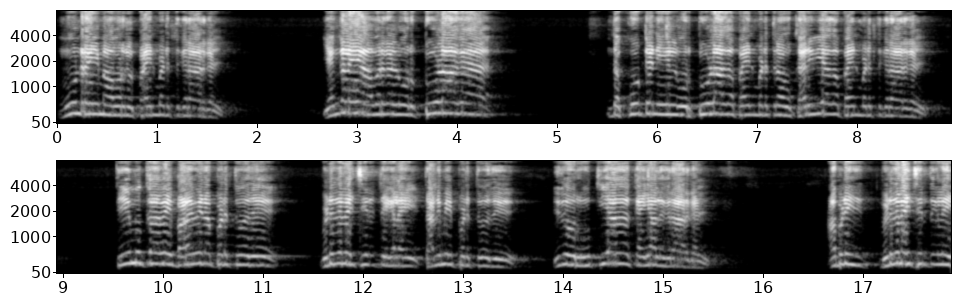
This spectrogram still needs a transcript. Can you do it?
மூன்றையும் அவர்கள் பயன்படுத்துகிறார்கள். எங்களை அவர்கள் ஒரு டூலாக இந்த கூட்டணியில் ஒரு டூலாக பயன்படுத்துகிற ஒரு கருவியாக பயன்படுத்துகிறார்கள். திமுகவை பலவீனப்படுத்துவது விடுதலை சிறுத்தைகளை தனிமைப்படுத்துவது இது ஒரு உத்தியாக கையாளுகிறார்கள். அப்படி விடுதலை சிறுத்தைகளை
